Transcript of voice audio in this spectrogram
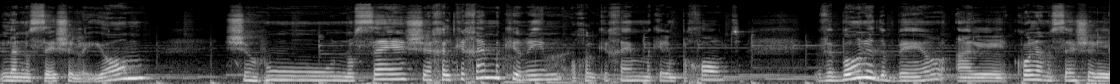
לנושא של היום, שהוא נושא שחלקכם מכירים או חלקכם מכירים פחות, ובואו נדבר על כל הנושא של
